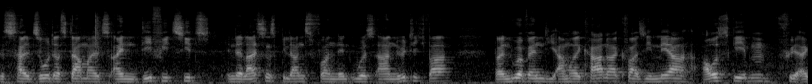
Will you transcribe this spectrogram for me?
es halt so, dass damals ein Defizit in der Leistungsbilanz von den USA nötig war, weil nur wenn die Amerikaner quasi mehr ausgeben für,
